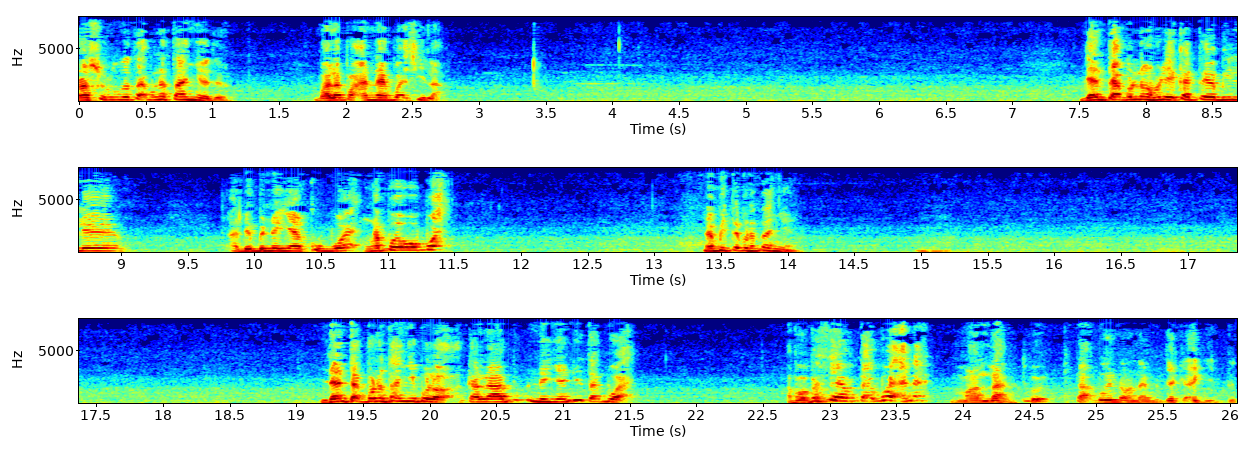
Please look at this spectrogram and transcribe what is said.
Rasulullah tak pernah tanya tu. Walaupun Anas buat silap. Dan tak pernah boleh kata bila ada benda yang aku buat, kenapa awak buat? Nabi tak pernah tanya. Dan tak pernah tanya pula kalau apa benda yang dia tak buat. Apa pasal awak tak buat anak? Malah tu. Tak pernah Nabi cakap gitu.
